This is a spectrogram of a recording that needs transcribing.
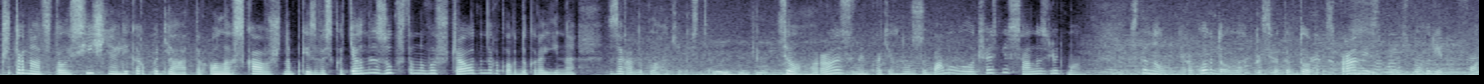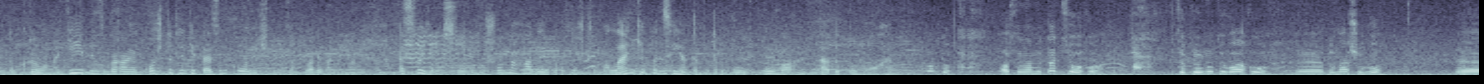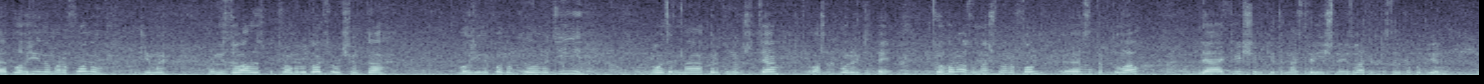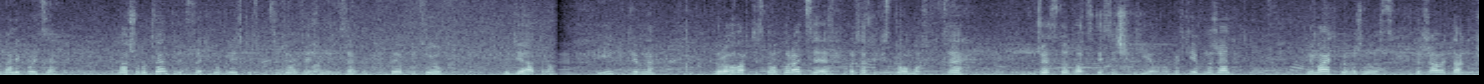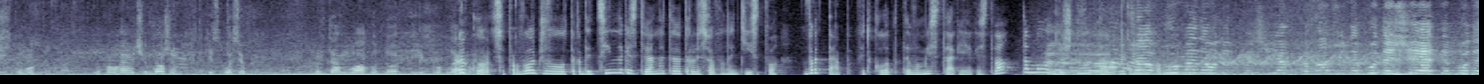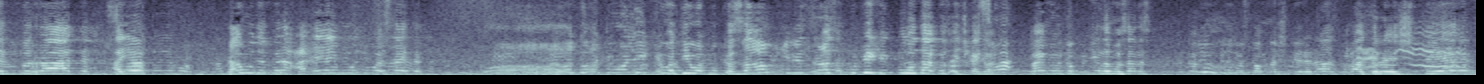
14 січня лікар-педіатр Олег Скавиш на прізвисько Тягнезуб встановив ще один рекорд України заради благодійності. Цього разу він протягнув зубами величезні сани з людьми. Встановлення рекорду Олег присвятив добрій справі спільно з благодійним фондом Крило Надії. Він збирає кошти для дітей з онкологічними захворюваннями. А своїм силовим шоу нагадує про те, що маленькі пацієнти потребують уваги та допомоги. А основна мета цього це привернути увагу е, до нашого благодійного марафону, який ми організували з Петром Рудольфовичем та благодійним фондом Крило Надії. Проводимо на порятунок життя важкохворих дітей. Цього разу наш марафон е, стартував для дівчинки 13-річної, звати Христинка Подвірна. Вона лікується в нашому центрі, це західноукраїнський спеціалізований центр, де я працюю педіатром. Е, Їй потрібна дороговартісна операція пересадки кісткового мозку. Це бюджет 120 тисяч євро. Батьків, на жаль, немає такої можливості. Держави також. Тому допомагаємо чим можемо. В такий спосіб звертаємо увагу до її проблеми. Рекорд супроводжувало традиційне різдвяне театралізоване дійство вертеп від колективу Містерія Різдва та молодіжного театру. Хоча був у мене один пацієнт сказав, що не буде жити, буде вмирати. А я ото йому, я буде вмирати, а я йому знаєте, от його ліки, от його показав, і він зразу побіг, як молода коза. Чекай, давай, давай ми то поділимо зараз. Стоп на 4. Раз, два, три, чотири.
